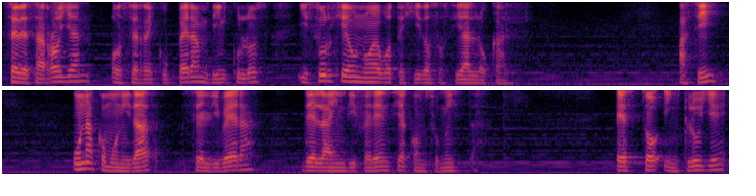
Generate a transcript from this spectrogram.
se desarrollan o se recuperan vínculos y surge un nuevo tejido social local. Así, una comunidad se libera de la indiferencia consumista. Esto incluye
